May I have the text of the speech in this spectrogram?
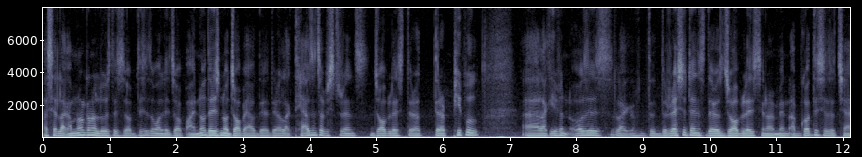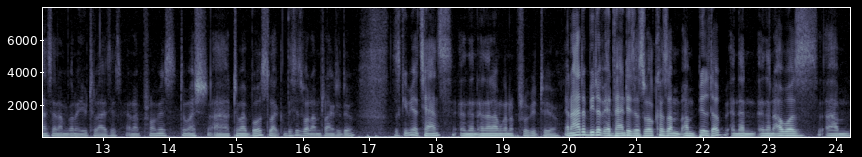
I said like I'm not gonna lose this job. This is the only job. I know there is no job out there. There are like thousands of students jobless. There are there are people uh, like even Aussies, like the, the residents, they're jobless. You know what I mean? I've got this as a chance, and I'm gonna utilize it. And I promise to my sh- uh, to my boss, like this is what I'm trying to do. Just give me a chance, and then and then I'm gonna prove it to you. And I had a bit of advantage as well because I'm I'm built up, and then and then I was um,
